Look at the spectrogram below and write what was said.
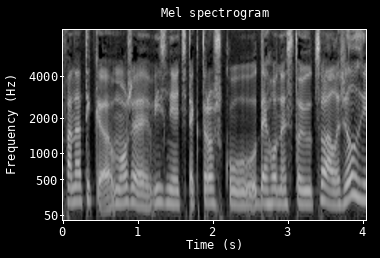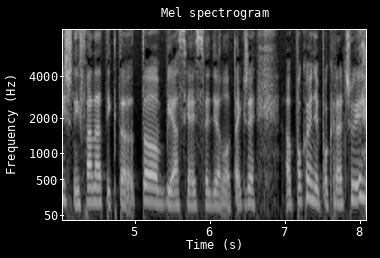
fanatik e, môže vyznieť tak trošku dehonestojúco, ale železničný fanatik, to, to by asi aj sedelo. Takže e, pokojne pokračuje.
